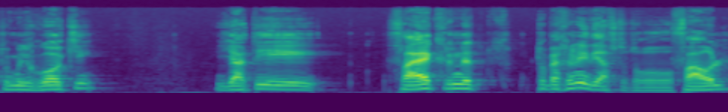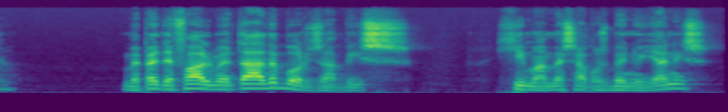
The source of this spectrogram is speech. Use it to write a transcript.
του Μιλγόκη γιατί θα έκρινε το παιχνίδι αυτό το φάουλ. Με πέντε φάουλ μετά δεν μπορείς να μπεις χήμα μέσα όπως μπαίνει ο Γιάννης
